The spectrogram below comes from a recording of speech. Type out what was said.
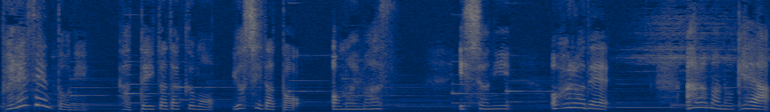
プレゼントに買っていただくもよしだと思います。一緒にお風呂でアロマのケア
